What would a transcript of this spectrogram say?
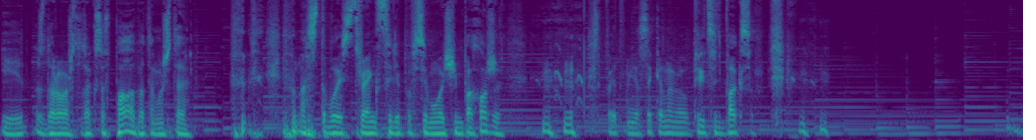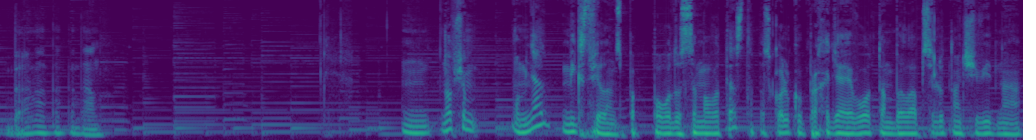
И здорово, что так совпало, потому что у нас с тобой strength, судя по всему, очень похожи. Поэтому я сэкономил 30 баксов. Да, да, да, да, да. Ну, в общем, у меня mixed feelings по поводу самого теста, поскольку, проходя его, там было абсолютно очевидно,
